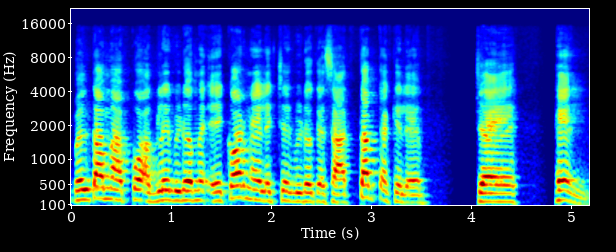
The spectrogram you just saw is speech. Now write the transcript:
मिलता हूँ मैं आपको अगले वीडियो में एक और नए लेक्चर वीडियो के साथ। तब तक के लिए जय हिंद।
